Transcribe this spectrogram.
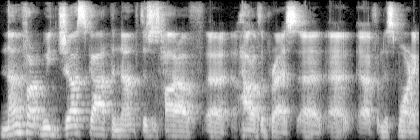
non farm. We just got the non. This is hot off uh, hot off the press uh, uh, uh, from this morning.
